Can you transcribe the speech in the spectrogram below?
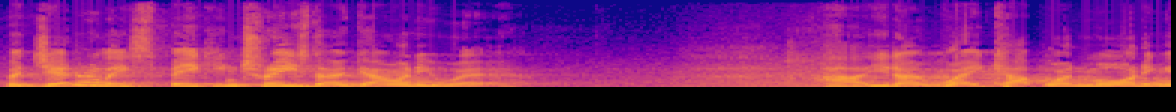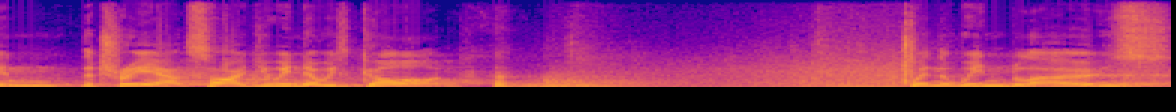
But generally speaking, trees don't go anywhere. Uh, you don't wake up one morning and the tree outside your window is gone. when the wind blows,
